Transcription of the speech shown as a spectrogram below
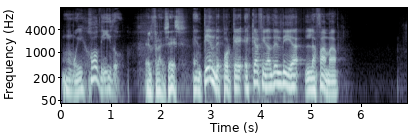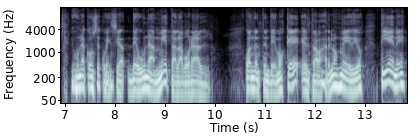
muy jodido. El francés. ¿Entiendes? Porque es que al final del día la fama es una consecuencia de una meta laboral. Cuando entendemos que el trabajar en los medios tiene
